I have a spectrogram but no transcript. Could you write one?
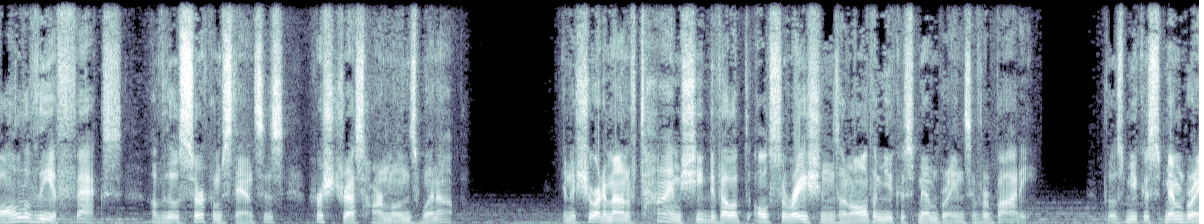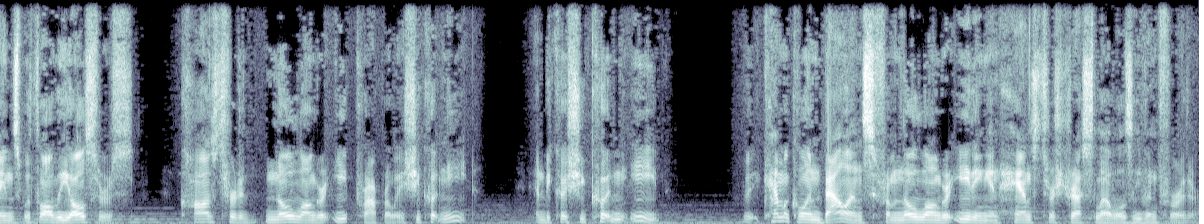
all of the effects of those circumstances, her stress hormones went up. In a short amount of time, she developed ulcerations on all the mucous membranes of her body. Those mucous membranes with all the ulcers caused her to no longer eat properly. She couldn't eat. And because she couldn't eat, the chemical imbalance from no longer eating enhanced her stress levels even further.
